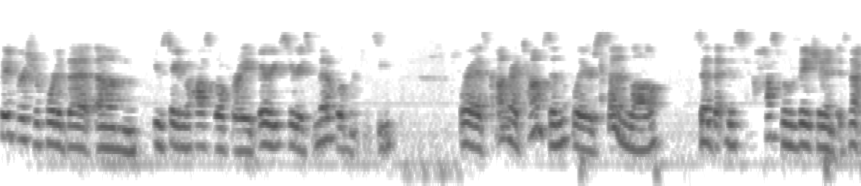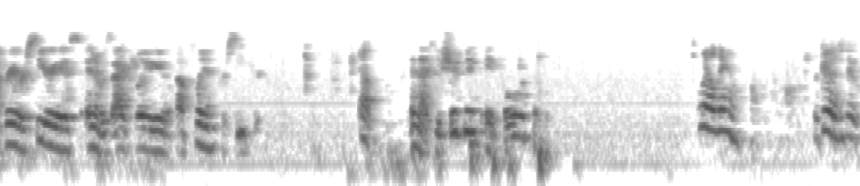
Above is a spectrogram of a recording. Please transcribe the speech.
They first reported that um, he was taken to the hospital for a very serious medical emergency, whereas Conrad Thompson, Flair's son-in-law, said that his hospitalization is not grave or serious, and it was actually a planned procedure. Oh. And that he should make a full recovery. Well, damn. Good.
